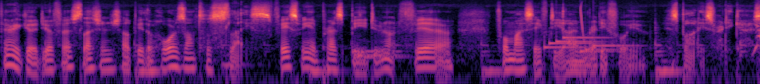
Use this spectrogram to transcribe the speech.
Very good. Your first lesson shall be the horizontal slice. Face me and press B. Do not fear for my safety. I am ready for you. His body's ready, guys.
